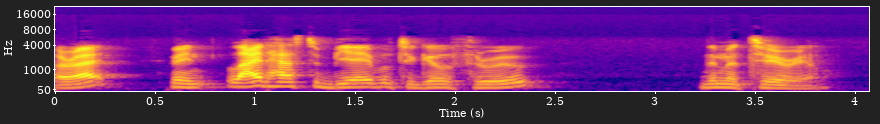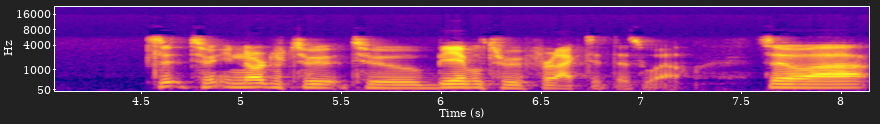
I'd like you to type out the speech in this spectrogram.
All right. I mean, light has to be able to go through the material to, to, in order to, to be able to refract it as well. So uh,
